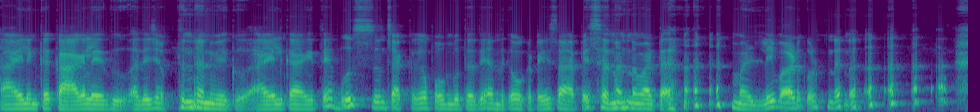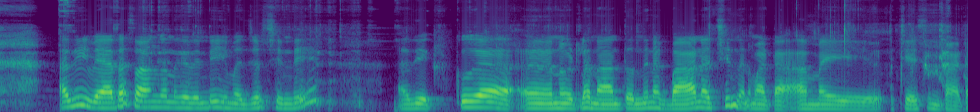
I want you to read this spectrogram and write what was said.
ఆయిల్ ఇంకా కాగలేదు. అదే చెప్తున్నాను మీకు. ఆయిల్ కాగితే బుస్సు చక్కగా పొంగుతుంది. అందుకే ఒకటేసి ఆపేసాను అన్నమాట మళ్ళీ పాడుకుంటున్నాను అది వేద సాంగ్ ఉంది కదండి ఈ మధ్య వచ్చింది. అది ఎక్కువగా నోట్లో నానుతుంది నాకు బాగా నచ్చింది అనమాట ఆ అమ్మాయి చేసిన పాట.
